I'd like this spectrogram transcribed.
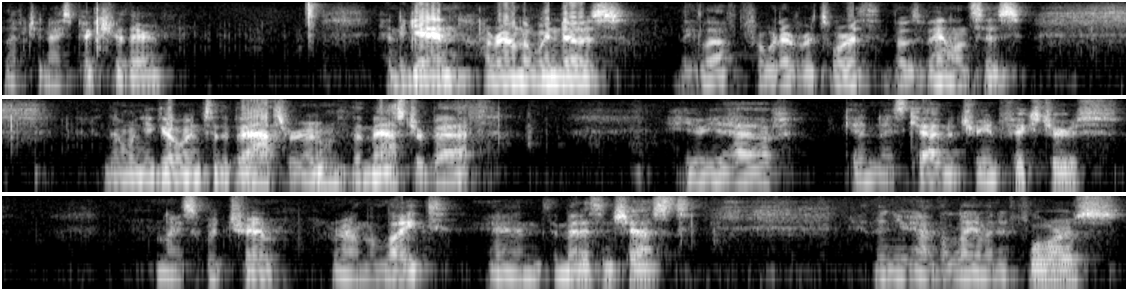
Left you a nice picture there. And again, around the windows, they left, for whatever it's worth, those valances. And then when you go into the bathroom, the master bath, here you have, again, nice cabinetry and fixtures, nice wood trim around the light and the medicine chest. And then you have the laminate floors.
